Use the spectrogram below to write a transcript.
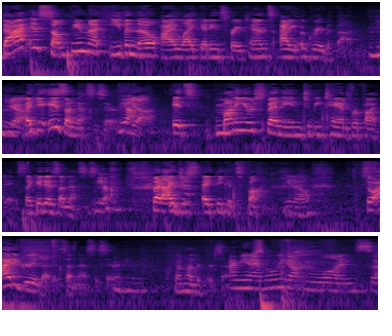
That is something that even though I like getting spray tans, I agree with that. Mhm. Yeah. Like it is unnecessary. Yeah. Yeah. It's money you're spending to be tan for five days. Like it is unnecessary. Yeah. But I just I think it's fun. You know. So I'd agree that it's unnecessary. Mhm. One hundred percent. I mean, I've only gotten one, so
